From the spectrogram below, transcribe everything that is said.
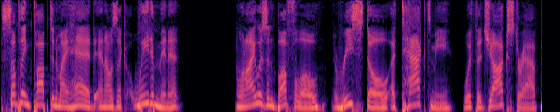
something popped into my head and I was like, "Wait a minute. When I was in Buffalo, Risto attacked me with a jock strap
